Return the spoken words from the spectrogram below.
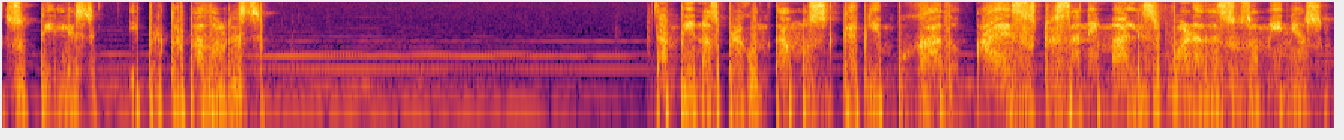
sutiles y perturbadoras. También nos preguntamos qué había empujado a esos tres animales fuera de sus dominios.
